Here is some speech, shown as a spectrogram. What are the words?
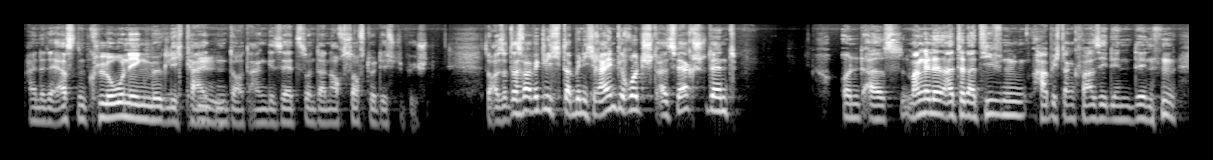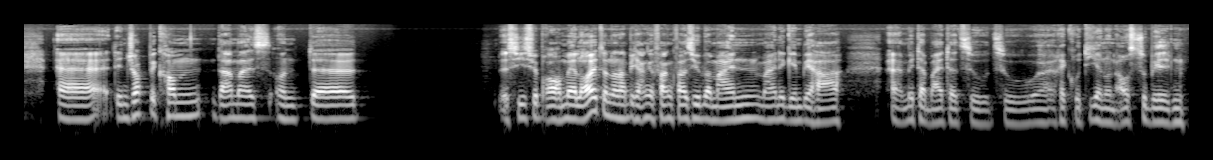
eine der ersten Cloning-Möglichkeiten mhm. dort angesetzt und dann auch Software Distribution. So, also das war wirklich, da bin ich reingerutscht als Werkstudent Und aus mangelnden Alternativen habe ich dann quasi den, den, äh, den Job bekommen damals und äh, es hieß, wir brauchen mehr Leute und dann habe ich angefangen, quasi über mein, meine GmbH äh, Mitarbeiter zu, zu äh, rekrutieren und auszubilden.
